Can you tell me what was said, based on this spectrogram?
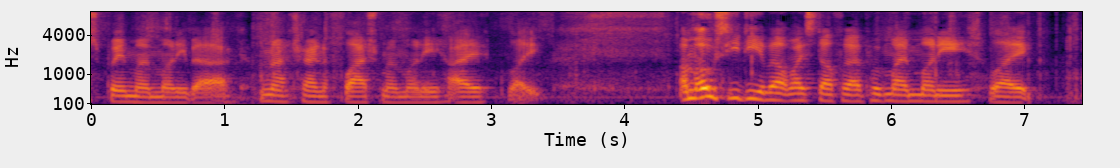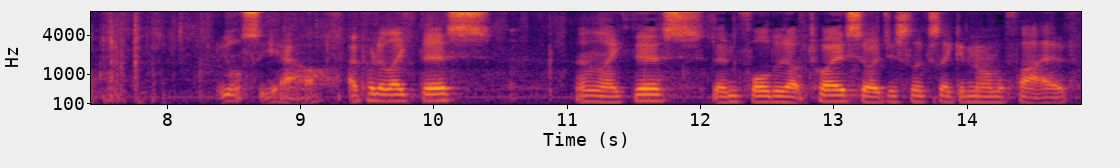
just putting my money back. I'm not trying to flash my money. I like I'm OCD about my stuff and I put my money like you'll see how. I put it like this and like this, then fold it up twice so it just looks like a normal 5.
